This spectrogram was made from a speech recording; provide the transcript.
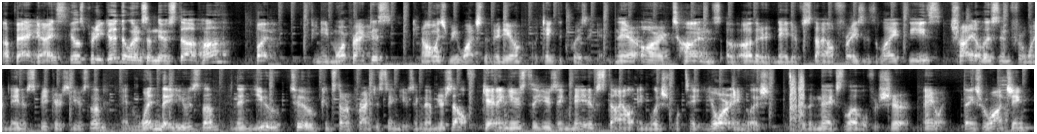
Not bad, guys. Feels pretty good to learn some new stuff, huh? But if you need more practice, you can always rewatch the video or take the quiz again. There are tons of other native style phrases like these. Try to listen for when native speakers use them and when they use them, and then you too can start practicing using them yourself. Getting used to using native style English will take your English to the next level for sure. Anyway, thanks for watching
